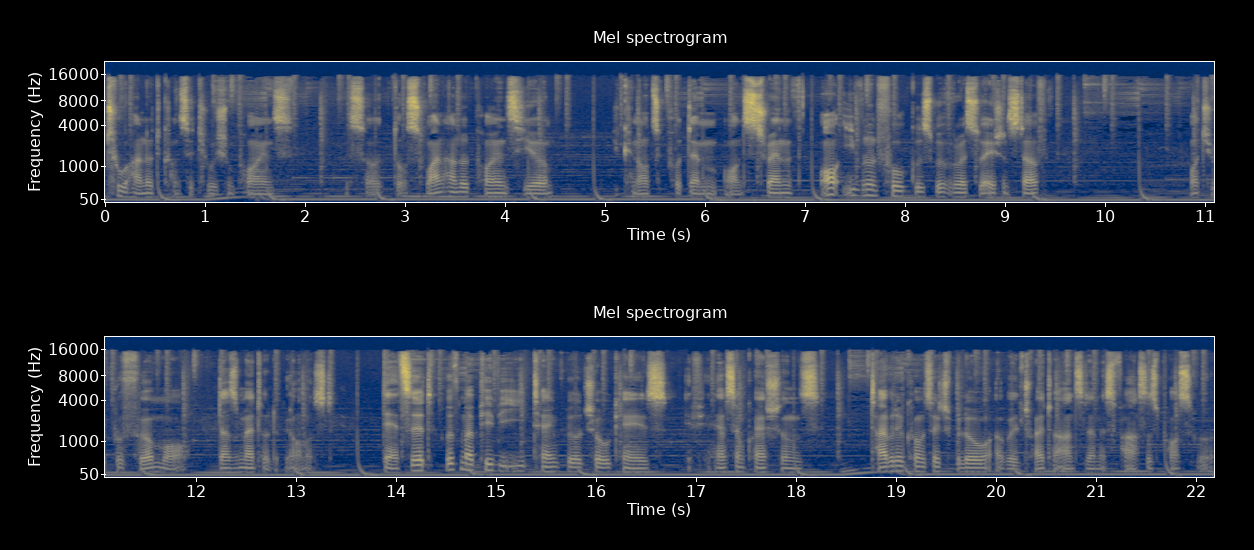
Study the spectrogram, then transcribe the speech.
200 constitution points. So those 100 points here, you can also put them on strength or even on focus with restoration stuff. What you prefer more, doesn't matter to be honest. That's it with my PvE tank build showcase. If you have some questions, type it in the comment section below, I will try to answer them as fast as possible.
